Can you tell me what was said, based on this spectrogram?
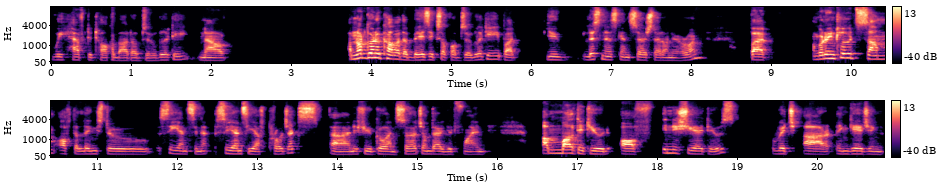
we have to talk about observability. Now, I'm not going to cover the basics of observability, but you listeners can search that on your own. But I'm going to include some of the links to CNC, CNCF projects. Uh, and if you go and search on there, you'd find a multitude of initiatives which are engaging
